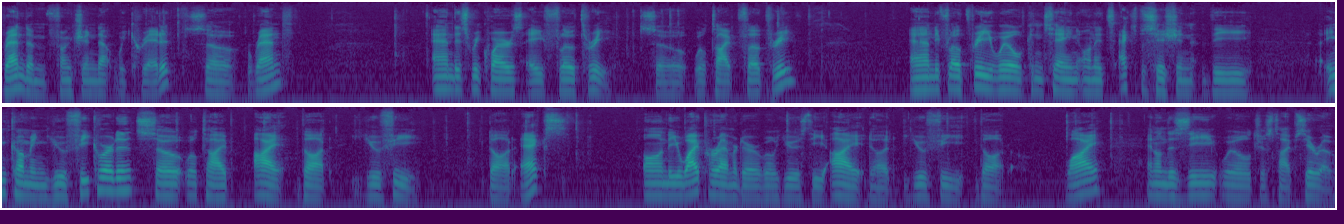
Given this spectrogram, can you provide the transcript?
random function that we created. So rand and this requires a float3 so we'll type float3 and the float3 will contain on its x position the incoming uv coordinates. So we'll type i dot uv dot x. On the y parameter we'll use the i dot uv dot y. And on the z we'll just type 0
